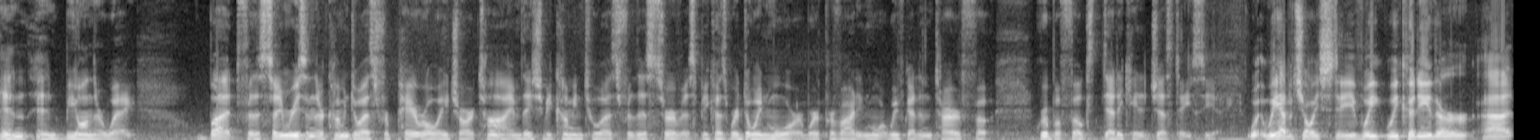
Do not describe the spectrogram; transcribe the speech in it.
and and be on their way. But for the same reason they're coming to us for payroll HR time, they should be coming to us for this service because we're doing more, we're providing more. We've got an entire fo- group of folks dedicated just to ACA. We, we had a choice, Steve. We, we could either uh,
